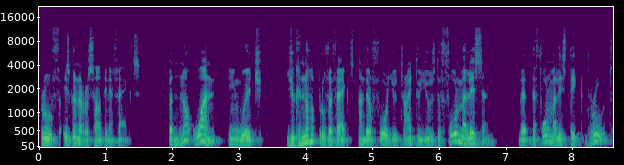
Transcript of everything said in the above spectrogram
prove is going to result in effects, but not one in which you cannot prove effects, and therefore you try to use the formalism, the, the formalistic route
